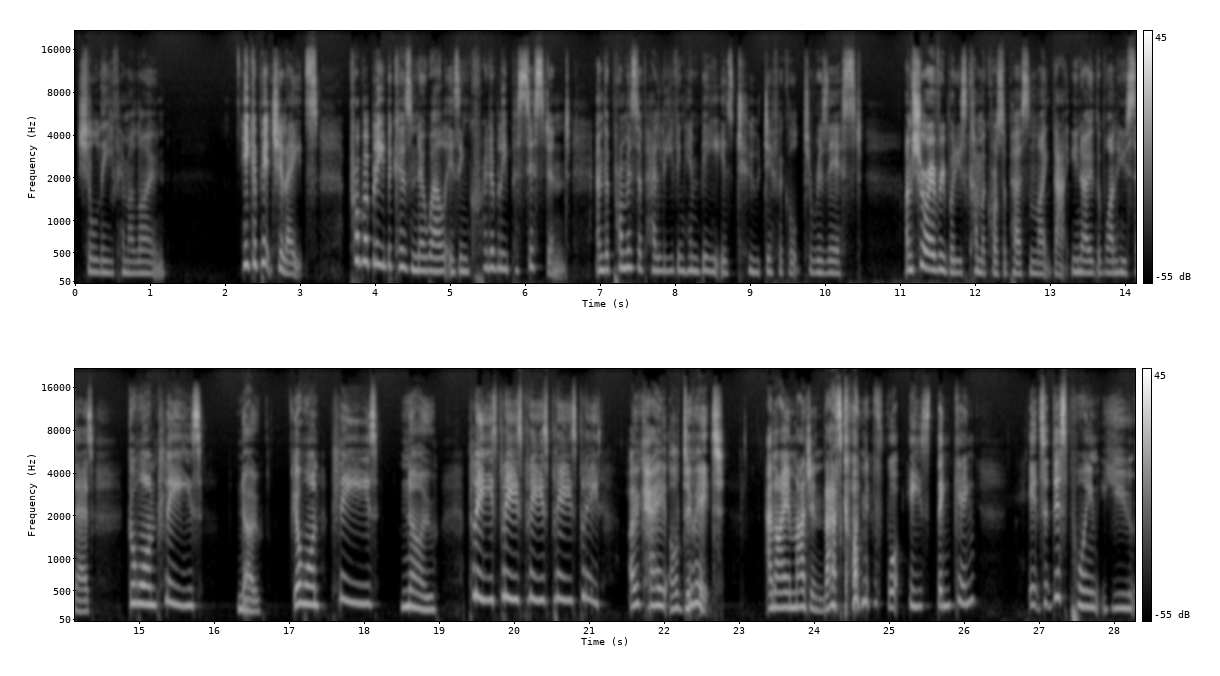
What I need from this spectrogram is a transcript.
she'll leave him alone. He capitulates, probably because Noelle is incredibly persistent and the promise of her leaving him be is too difficult to resist. I'm sure everybody's come across a person like that, you know, the one who says, Go on, please. No. Go on, please. No. Please, please, please, please, please. Okay, I'll do it. And I imagine that's kind of what he's thinking. It's at this point you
